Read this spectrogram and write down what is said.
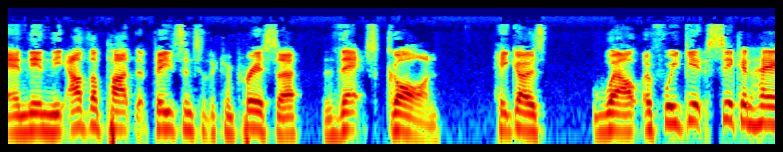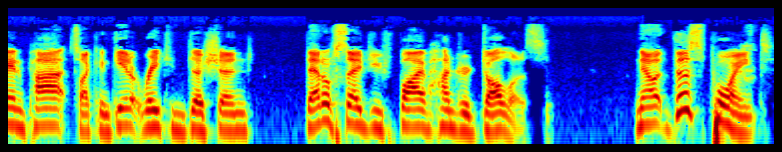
And then the other part that feeds into the compressor, that's gone. He goes, well, if we get secondhand parts, I can get it reconditioned. That'll save you $500. Now at this point,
